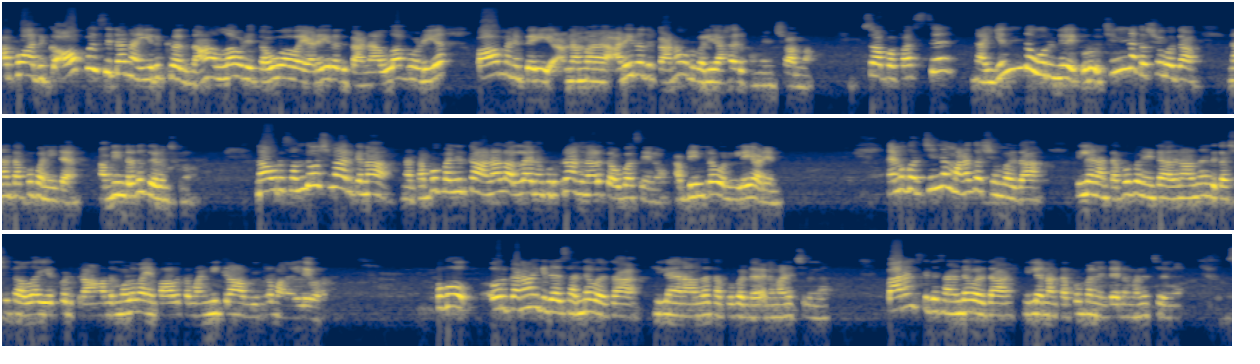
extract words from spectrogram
அப்போ அதுக்கு ஆப்போசிட்டா நான் இருக்கிறது தான் அல்லாவுடைய தௌவாவை அடையிறதுக்கான அல்லாஹுடைய பாவமணிப்பை நம்ம அடையிறதுக்கான ஒரு வழியாக இருக்கும் இன்ஷால்லாம் ஸோ அப்போ ஃபர்ஸ்ட் நான் எந்த ஒரு நிலை ஒரு சின்ன கஷ்டப்பட்டா நான் தப்பு பண்ணிட்டேன் அப்படின்றத தெரிஞ்சுக்கணும். நான் ஒரு சந்தோஷமா இருக்கேனா? நான் தப்பு பண்ணியிருக்கேன் ஆனாலும் அல்ல என்ன கொடுக்குறேன் அதனால தௌபா செய்யணும் அப்படின்ற ஒரு நிலையை அடையணும். நமக்கு ஒரு சின்ன மன கஷ்டம் வருதா? இல்ல நான் தப்பு பண்ணிட்டேன் அதனாலதான் இந்த கஷ்டத்தை அதான் ஏற்படுத்துறான் அதன் மூலமா என் பாவத்தை மன்னிக்கிறான் அப்படின்ற மனநிலை வரும். இப்போ ஒரு கணவன் கிட்ட சண்டை வருதா? இல்ல நான் தான் தப்பு பண்ணிட்டேன் என்ன மன்னிச்சிருங்க. பேரண்ட்ஸ் கிட்ட சண்டை வருதா? இல்ல நான் தப்பு பண்ணிட்டேன் என்ன மன்னிச்சிருங்க.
